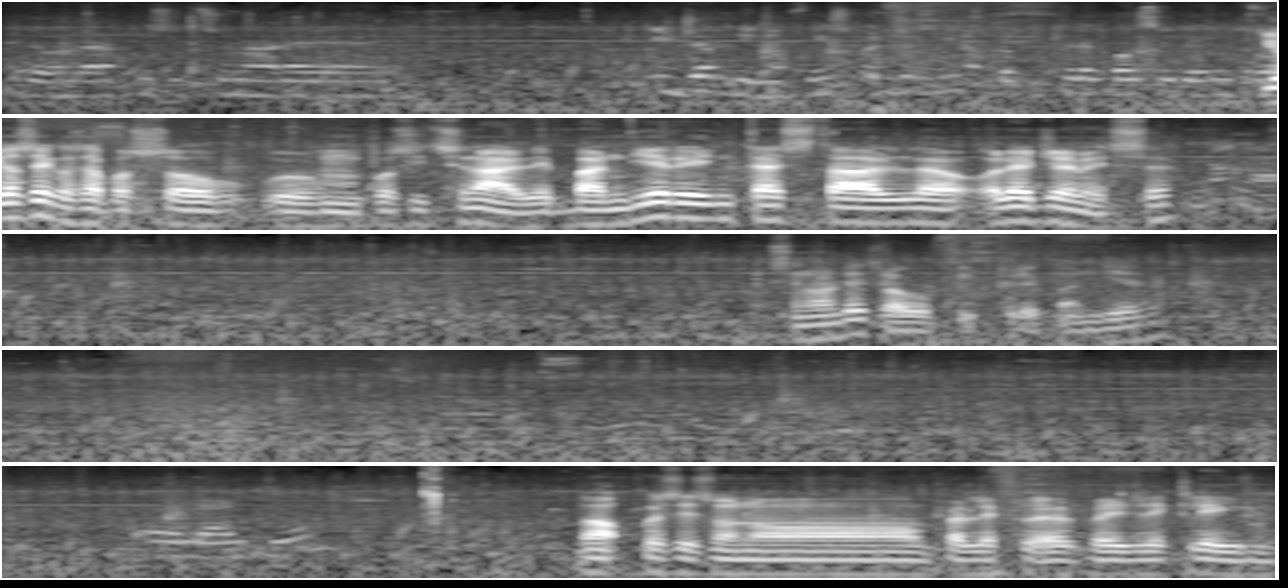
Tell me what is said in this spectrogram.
E devo andare a posizionare il giardino. Finisco il giardino per tutte le cose dentro. Io sai cosa posso um, posizionare? Le bandiere in testa al... o le hai già messe? No, no. Se non le trovo qui più le bandiere. No, queste sono per le, per le claim.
